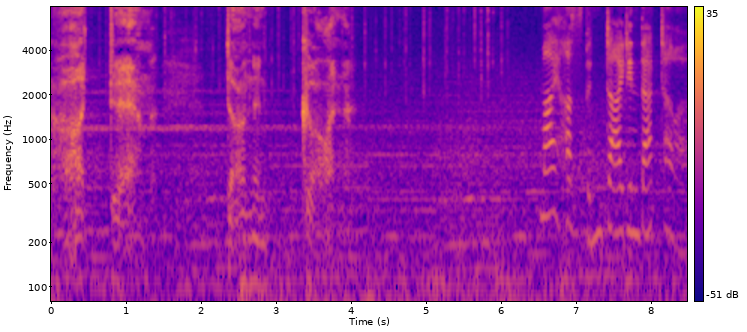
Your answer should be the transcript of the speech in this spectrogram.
Hot damn. Done and gone. My husband died in that tower.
